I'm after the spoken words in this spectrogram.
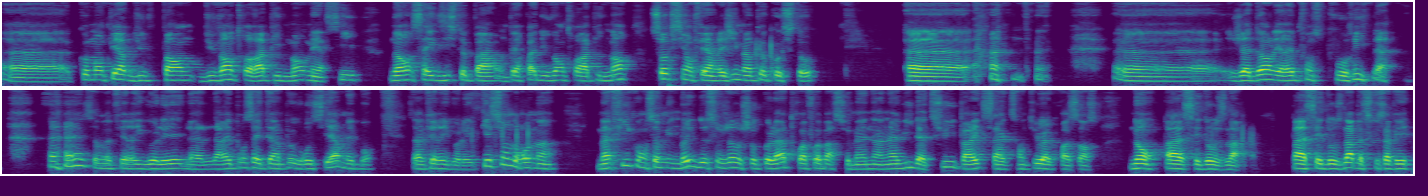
Euh, comment perdre du ventre rapidement? Merci. Non, ça n'existe pas. On ne perd pas du ventre rapidement, sauf si on fait un régime un peu costaud. Euh, euh, j'adore les réponses pourries ça m'a fait rigoler. La, réponse a été un peu grossière, mais bon, ça m'a fait rigoler. Question de Romain. Ma fille consomme une brique de soja au chocolat trois fois par semaine. Un avis là-dessus, il paraît que ça accentue la croissance. Non, pas à ces doses-là. Pas à ces doses-là parce que ça fait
